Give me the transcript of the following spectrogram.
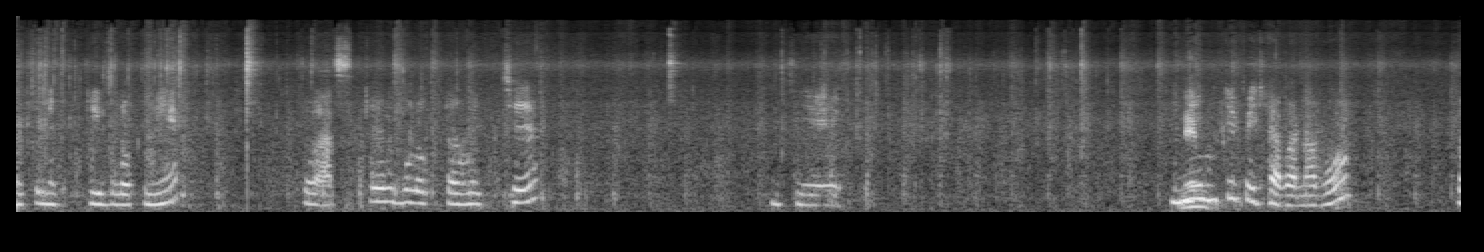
নতুন একটি ব্লগ নিয়ে। তো আজকের ব্লগটা হচ্ছে যে নিমটি পিঠা বানাবো। তো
